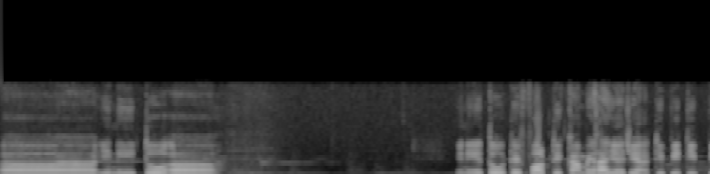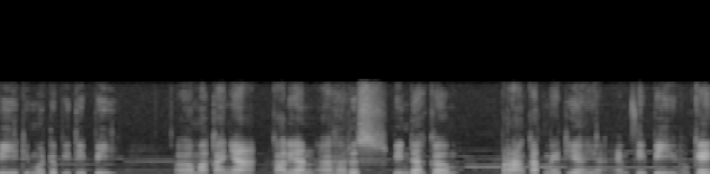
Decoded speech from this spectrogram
uh, ini itu uh, ini itu default di kamera ya ya di PTP di mode PTP uh, makanya kalian uh, harus pindah ke perangkat media ya MTP oke. okay?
